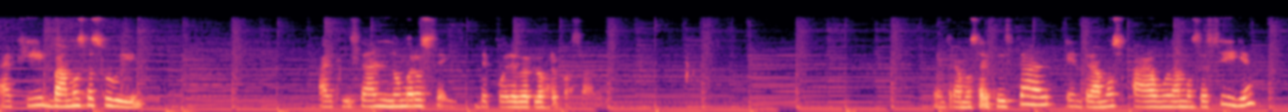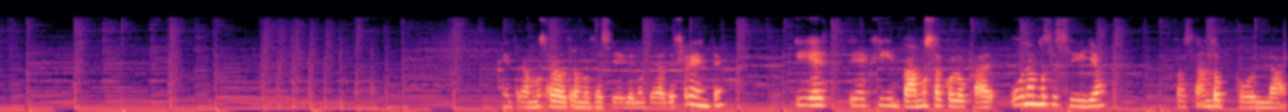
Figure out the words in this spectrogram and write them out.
Aquí vamos a subir al cristal número 6 después de verlo repasado. Entramos al cristal, entramos a una mozasilla entramos a la otra mozasilla que nos queda de frente y aquí vamos a colocar una mozasilla pasando por la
